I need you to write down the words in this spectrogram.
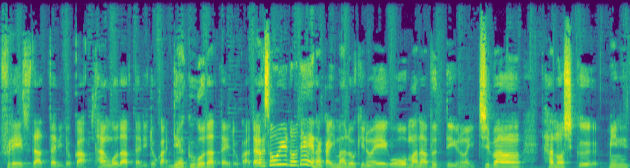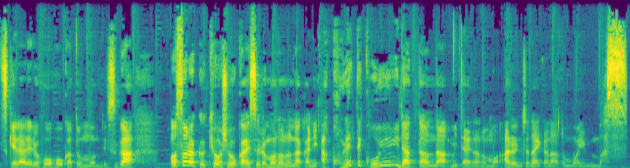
フレーズだったりとか、単語だったりとか、略語だったりとか、だからそういうので、なんか今時の英語を学ぶっていうのは一番楽しく身につけられる方法かと思うんですが、おそらく今日紹介するものの中に、あ、これってこういう意味だったんだ、みたいなのもあるんじゃないかなと思います。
